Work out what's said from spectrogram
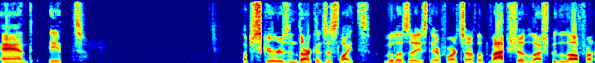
and it obscures and darkens its light. Vilazes, therefore, it's of the vatsha.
